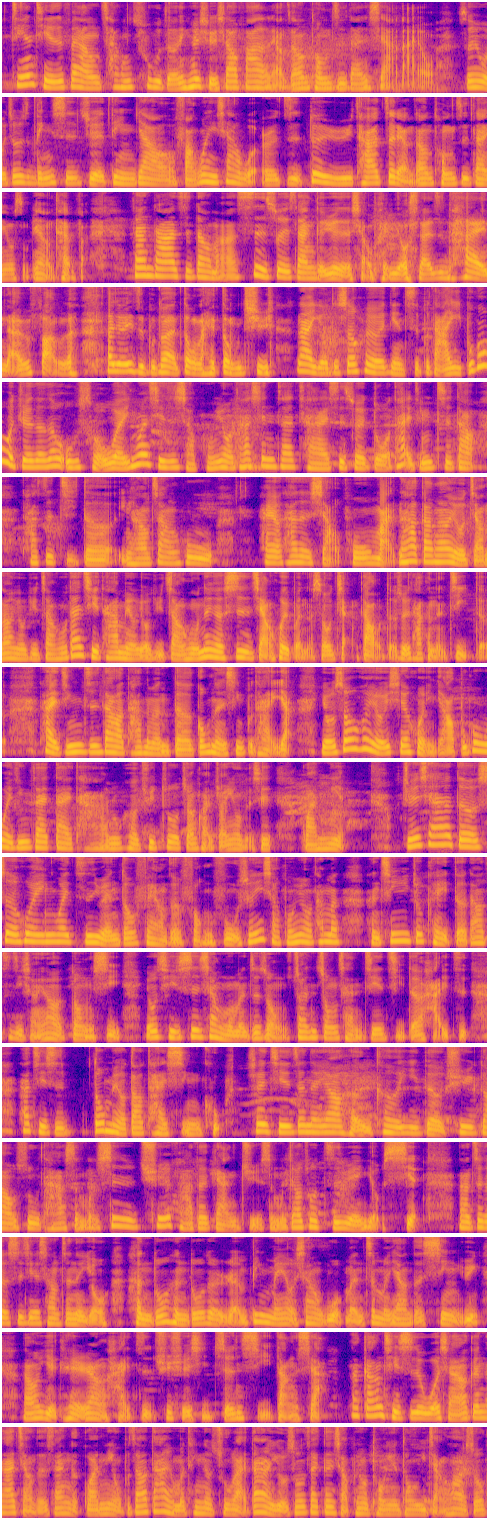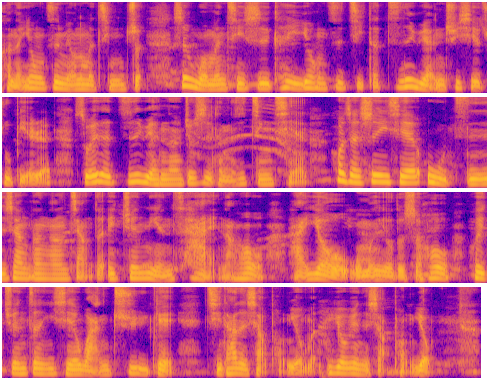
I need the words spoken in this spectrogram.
今天其实非常仓促的，因为学校发了两张通知单下来哦，所以我就是临时决定要访问一下我儿子，对于他这两张通知单有什么样的看法。但大家知道吗？四岁三个月的小朋友实在是太难防了，他就一直不断的动来动去。那有的时候会有一点词不达意，不过我觉得都无所谓，因为其实小朋友他现在才四岁多，他已经知道他自己的银行账户。还有他的小铺满，那他刚刚有讲到邮局账户，但其实他没有邮局账户，那个是讲绘本的时候讲到的，所以他可能记得，他已经知道他们的功能性不太一样，有时候会有一些混淆。不过我已经在带他如何去做专款专用的一些观念。我觉得现在的社会因为资源都非常的丰富，所以小朋友他们很轻易就可以得到自己想要的东西，尤其是像我们这种专中产阶级的孩子，他其实。都没有到太辛苦，所以其实真的要很刻意的去告诉他什么是缺乏的感觉，什么叫做资源有限。那这个世界上真的有很多很多的人，并没有像我们这么样的幸运，然后也可以让孩子去学习珍惜当下。那刚其实我想要跟大家讲的三个观念，我不知道大家有没有听得出来。当然，有时候在跟小朋友童言童语讲话的时候，可能用字没有那么精准。是我们其实可以用自己的资源去协助别人。所谓的资源呢，就是可能是金钱，或者是一些物资，像刚刚讲的，诶捐年菜，然后还有我们有的时候会捐赠一些玩具给其他的小朋友们，幼儿园的小朋友。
